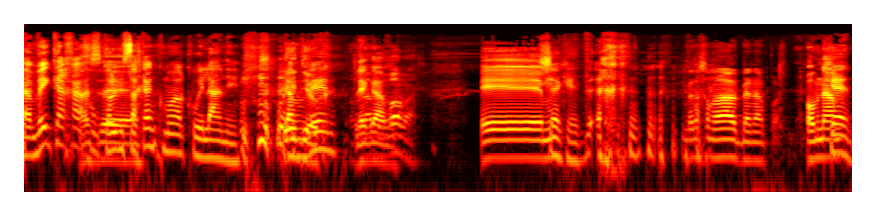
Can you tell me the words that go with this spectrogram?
אתה מבין ככה, אנחנו קוראים אה, שחקן כמו הקווילני. אתה בדיוק? לגמרי. אה, שקט. בטח נולד בנפולי. אומנם, כן.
